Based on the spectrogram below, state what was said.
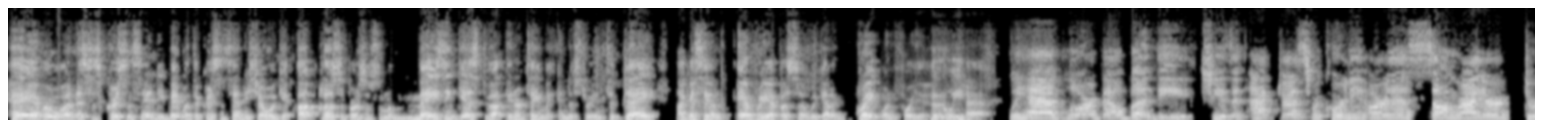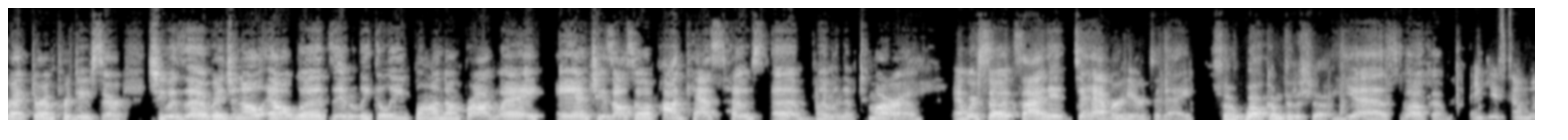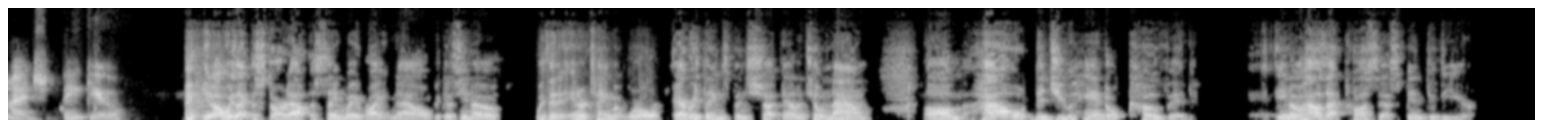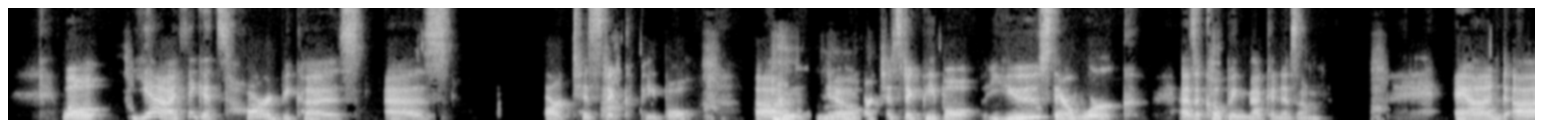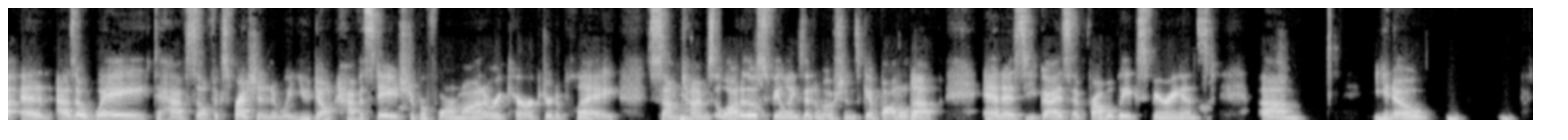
Hey everyone, this is Chris and Sandy Bent with the Chris and Sandy Show. We get up close and personal with some amazing guests throughout the entertainment industry. And today, like I say on every episode, we got a great one for you. Who do we have? We have Laura Bell Bundy. She is an actress, recording artist, songwriter, director, and producer. She was the original Elle Woods in Legally Blonde on Broadway, and she is also a podcast host of Women of Tomorrow. And we're so excited to have her here today. So, welcome to the show. Yes, welcome. Thank you so much. Thank you. you know, I always like to start out the same way right now because, you know, within the entertainment world, everything's been shut down until Mhm. now. Um, how did you handle COVID? You know, how's that process been through the year? Well, yeah, I think it's hard because as artistic people, um, you know, artistic people use their work as a coping mechanism. And uh, and as a way to have self-expression, and when you don't have a stage to perform on or a character to play, sometimes a lot of those feelings and emotions get bottled up. And as you guys have probably experienced, um, you know,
